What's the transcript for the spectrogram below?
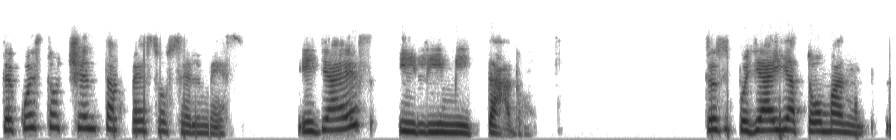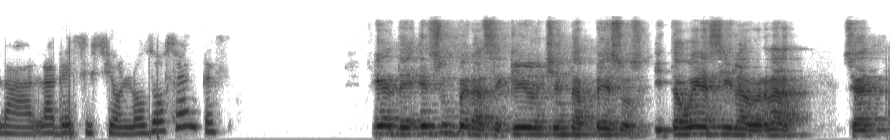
te cuesta 80 pesos el mes y ya es ilimitado. Entonces, pues ya ya toman la, decisión los docentes. Fíjate, es súper asequible 80 pesos. Y te voy a decir la verdad. O sea,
